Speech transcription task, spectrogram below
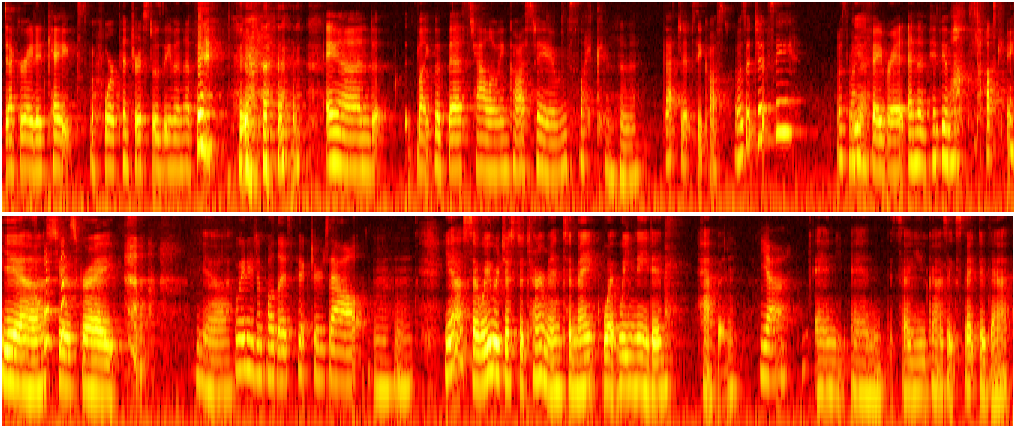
decorated cakes before Pinterest was even a thing. yeah. and like the best Halloween costumes, like Mhm. that gypsy costume. Was it gypsy? Was my Yeah. favorite, and then Pippi Longstocking. yeah, she was great. Yeah. We need to pull those pictures out. hmm Yeah, so we were just determined to make what we needed happen, Yeah. and and so you guys expected that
